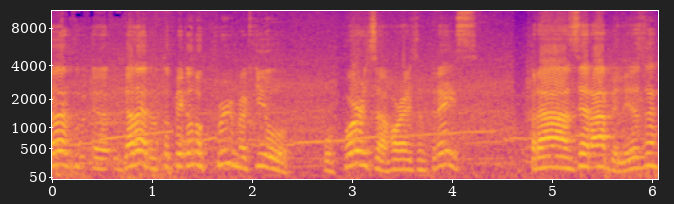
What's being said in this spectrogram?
Galera, eh, galera, eu tô pegando firme aqui o, o Forza Horizon 3 pra zerar, beleza?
